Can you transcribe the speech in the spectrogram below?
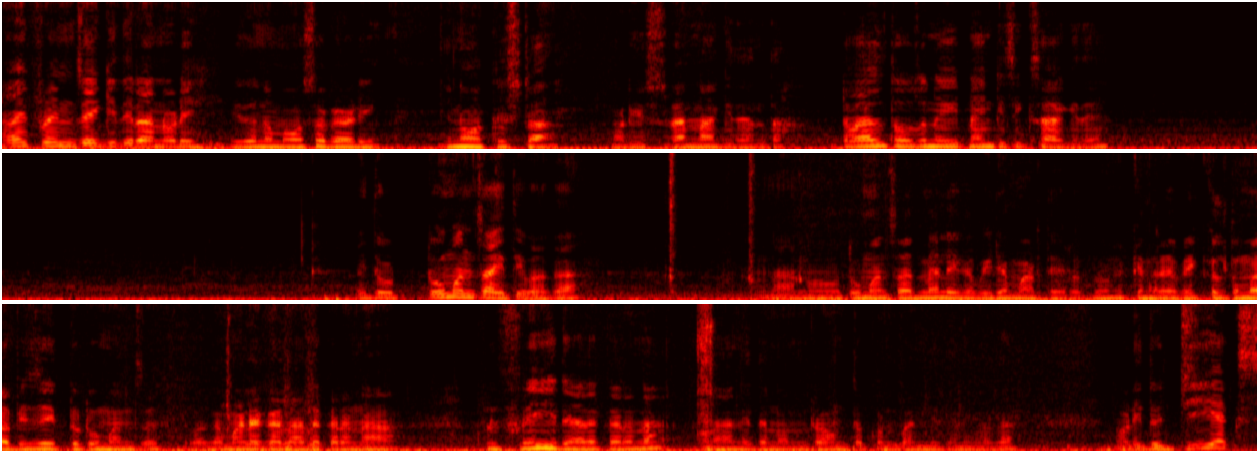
ಹಾಯ್ ಫ್ರೆಂಡ್ಸ್ ಹೇಗಿದ್ದೀರಾ? ನೋಡಿ, ಇದು ನಮ್ಮ ಹೊಸ ಗಾಡಿ. ಇನೋವಾ ಕ್ರಿಸ್ಟ ನೋಡಿ, ಎಷ್ಟು ರನ್ ಆಗಿದೆ ಅಂತ. Twelve thousand eight ninety six ಆಗಿದೆ. ಇದು ಟೂ ಮಂತ್ಸ್ ಆಯ್ತು ಇವಾಗ. ನಾನು ಟೂ ಮಂತ್ಸ್ ಆದಮೇಲೆ ಈಗ ವೀಡಿಯೋ ಮಾಡ್ತಾ ಇರೋದು. ಯಾಕೆಂದರೆ ವೆಹಿಕಲ್ ತುಂಬ ಬ್ಯುಸಿ ಇತ್ತು ಟೂ ಮಂತ್ಸ್ ಇವಾಗ ಮಳೆಗಾಲ ಆದ ಕಾರಣ ಫುಲ್ ಫ್ರೀ ಇದೆ. ಆದ ಕಾರಣ ನಾನು ಇದನ್ನು ಒಂದು ರೌಂಡ್ ತಗೊಂಡು ಬಂದಿದ್ದೇನೆ ಇವಾಗ. ನೋಡಿ, ಇದು ಜಿ ಎಕ್ಸ್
